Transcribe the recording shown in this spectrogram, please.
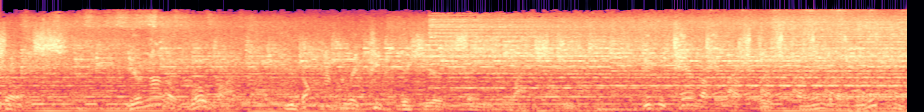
choice. You're not a robot. You don't have to repeat this year the same as last year. You can tear up last year's plan with a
